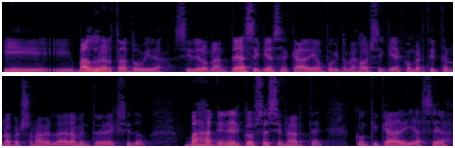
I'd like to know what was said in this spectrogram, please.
y, va a durar toda tu vida. Si te lo planteas, si quieres ser cada día un poquito mejor, si quieres convertirte en una persona verdaderamente de éxito, vas a tener que obsesionarte con que cada día seas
